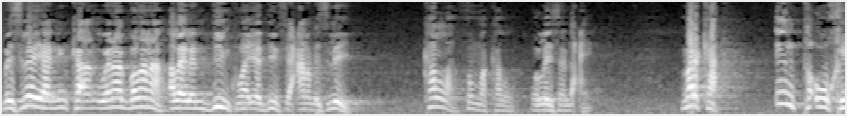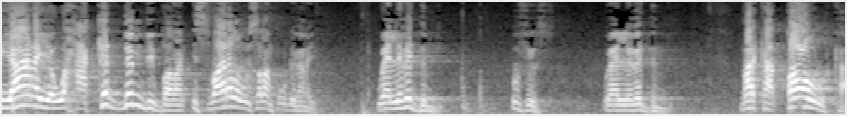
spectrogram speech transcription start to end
ma is leeyahay ninkaan wanaag badana? Alla ilan diinku hayaa diin fiicana ma isleeyahy kalla uma kalla walaysan dhacayn marka inta uu khiyaanayo waxaa ka dembi badan isbaarada uu islaamka u dhiganayo. Waa laba dembi. U fiirso waa laba dembi. Marka qowlka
